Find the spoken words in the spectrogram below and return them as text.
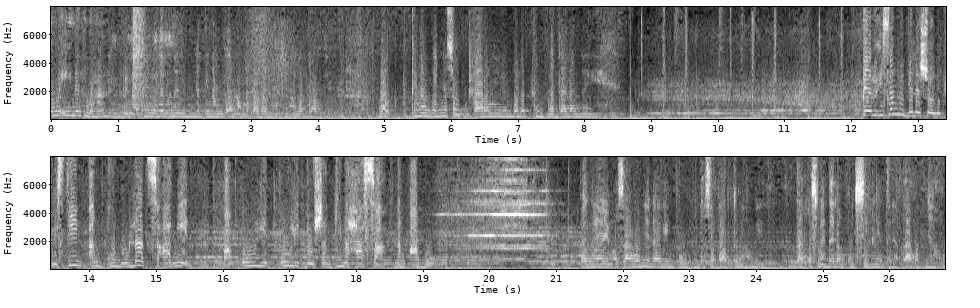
nung mainit na, Yung pinagano na hindi niya tinanggal, ang matagal niya tinanggal daw. Ba- Tinanggal niya, so parang yung balat ko nadala na eh. Pero isang revelasyon ni Christine ang gumulat sa amin. Paulit-ulit daw siyang ginahasa ng amo. Pag wala yung asawa niya, laging pupunta sa kwarto namin. Tapos may dalang kutsilyo, tinatakot niya ako.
